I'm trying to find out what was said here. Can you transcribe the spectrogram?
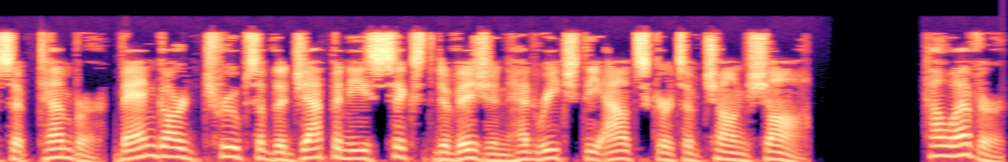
September, vanguard troops of the Japanese 6th Division had reached the outskirts of Changsha. However,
